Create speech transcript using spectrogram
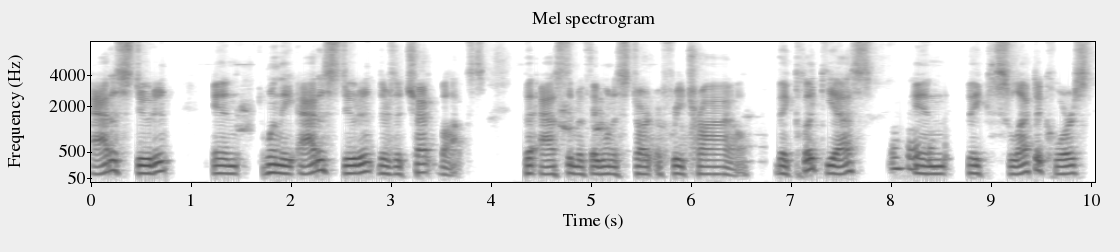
add a student and when they add a student there's a checkbox that asks them if they want to start a free trial they click yes mm-hmm. and they select a course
